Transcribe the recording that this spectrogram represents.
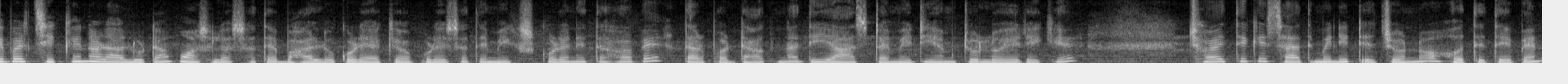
এবার চিকেন আর আলুটা মশলার সাথে ভালো করে একে অপরের সাথে মিক্স করে নিতে হবে। তারপর ঢাকনা দিয়ে আঁচটা মিডিয়াম টু লোয়ে রেখে ছয় থেকে সাত মিনিটের জন্য হতে দেবেন।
